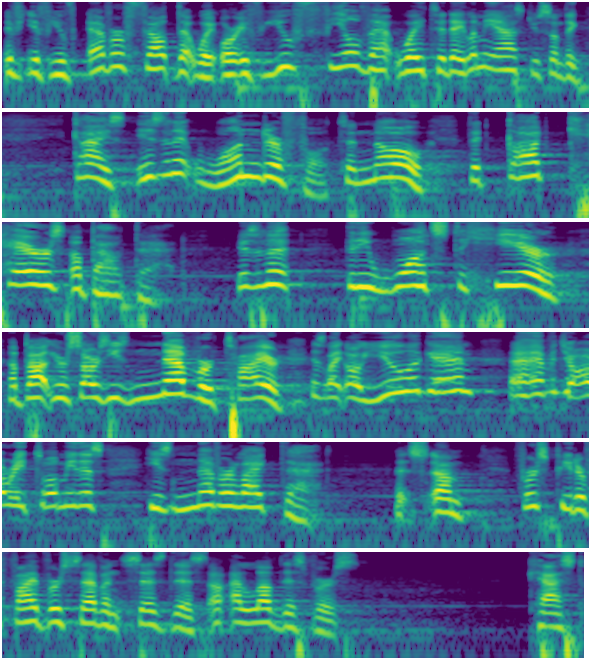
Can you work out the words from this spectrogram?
If, if you've ever felt that way, or if you feel that way today, let me ask you something. Guys, isn't it wonderful to know that God cares about that? Isn't it? That He wants to hear about your sorrows. He's never tired. It's like, oh, you again? Haven't you already told me this? He's never like that. Um, 1 Peter 5, verse 7 says this. I, I love this verse. Cast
